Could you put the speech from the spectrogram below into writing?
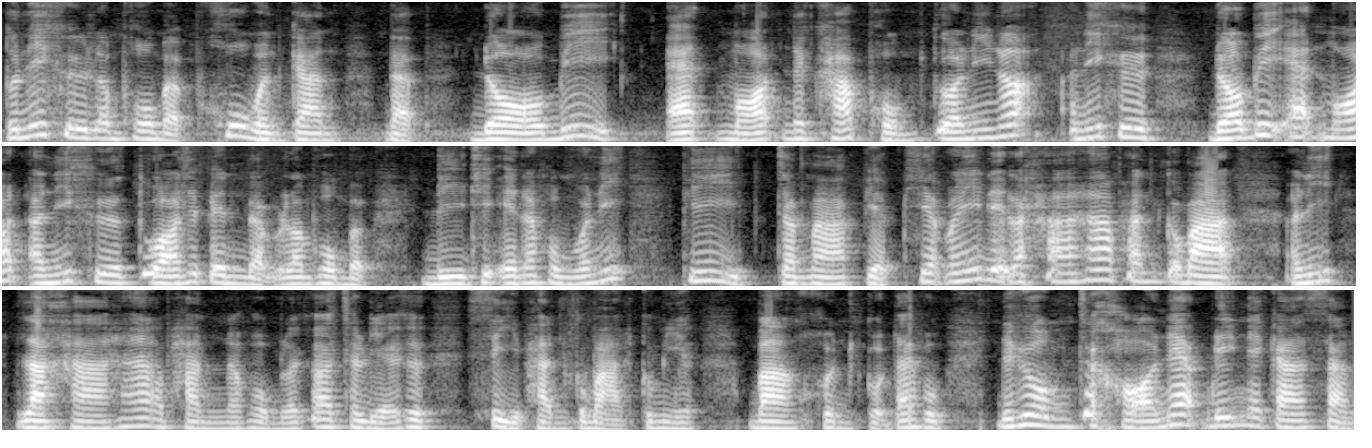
ตัวนี้คือลำโพงแบบคู่เหมือนกันแบบ Dolby Atmos นะครับผมตัวนี้เนาะอันนี้คือ Dolby Atmos อันนี้คือตัวที่เป็นแบบลำโพงแบบ DTS นะผมวันนี้พี่จะมาเปรียบเทียบอันนี้เด็ดราคา 5,000 กว่าบาท อันนี้ราคา 5,000 นะผม แล้วก็เฉลี่ยคือ 4,000 กว่าบาทก็มีบางคนกดได้ผม เดี๋ยวพี่ผมจะขอแนบลิงก์ในการสั่ง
